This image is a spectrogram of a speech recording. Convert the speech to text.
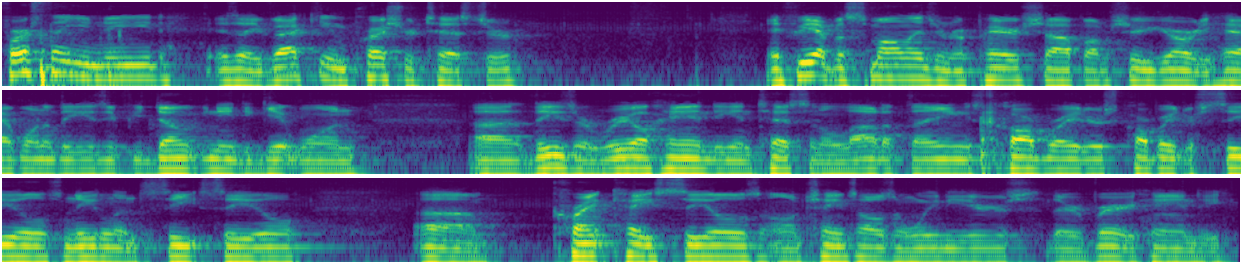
First thing you need is a vacuum pressure tester. If you have a small engine repair shop I'm sure you already have one of these. If you don't you need to get one. Uh, these are real handy in testing a lot of things. Carburetors carburetor seals needle and seat seal um, crankcase seals on chainsaws and weed eaters. They're very handy.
